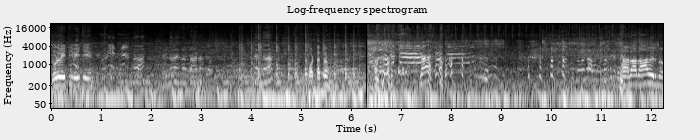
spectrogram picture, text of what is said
ചൂട് വെയിറ്റ് ചെയ്യ് വെയിറ്റ് ചെയ്യ്. പൊട്ടറ്റോ? അതാ അതാ വരുന്നു.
